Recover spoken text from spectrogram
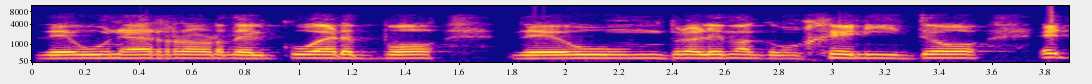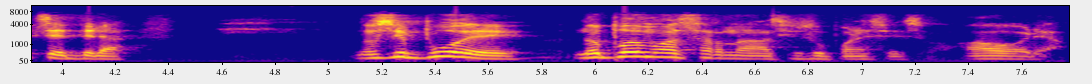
de un error del cuerpo, de un problema congénito, etc. No se puede, no podemos hacer nada si supones eso. Ahora,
